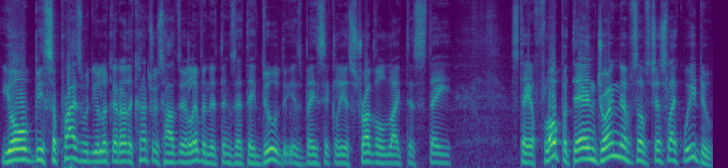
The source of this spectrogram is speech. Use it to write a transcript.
you'll be surprised when you look at other countries how they're living the things that they do is basically a struggle like to stay stay afloat but they're enjoying themselves just like we do.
